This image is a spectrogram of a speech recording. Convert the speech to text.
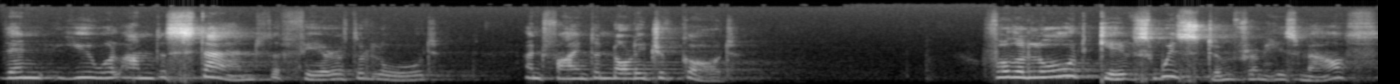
then you will understand the fear of the Lord and find the knowledge of God. For the Lord gives wisdom from his mouth,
